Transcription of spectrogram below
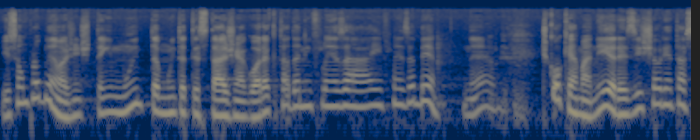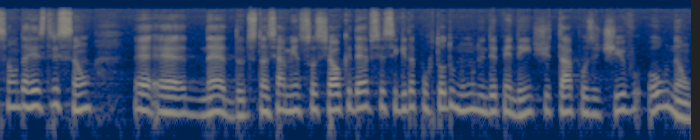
Isso é um problema. A gente tem muita, muita testagem agora que está dando influenza A e influenza B. Né? De qualquer maneira, existe a orientação da restrição é, é, né, do distanciamento social que deve ser seguida por todo mundo, independente de estar positivo ou não.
